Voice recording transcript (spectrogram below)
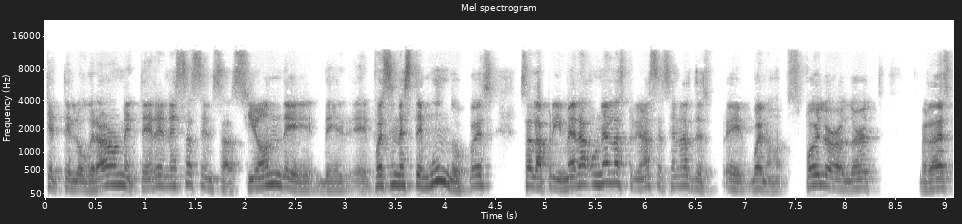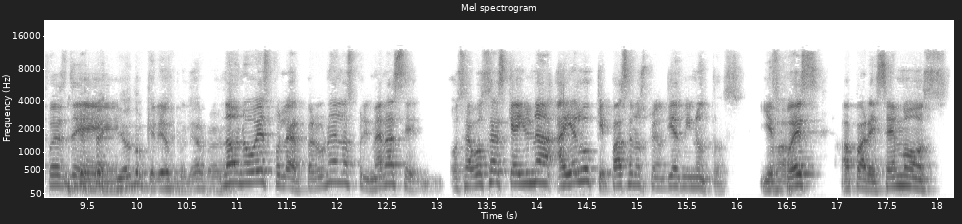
que te lograron meter en esa sensación de, de, pues en este mundo, pues, o sea, la primera, una de las primeras escenas de, eh, bueno, spoiler alert, ¿verdad? Después de... Yo no quería spoilear, ¿verdad? No, no voy a spoilear, pero una de las primeras, eh, o sea, vos sabes que hay una, hay algo que pasa en los primeros 10 minutos y después aparecemos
